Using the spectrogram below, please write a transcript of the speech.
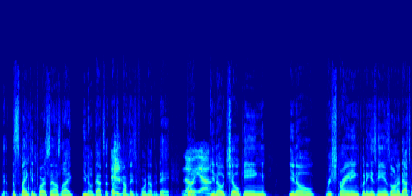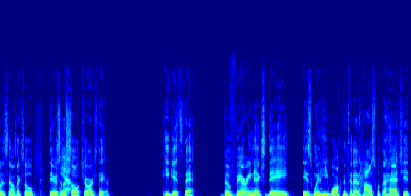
the, the, spanking part sounds like you know that's a that's a conversation for another day. no, but yeah. you know, choking, you know, restraining, putting his hands on her. That's what it sounds like. So there's an yeah. assault charge there. He gets that. The very next day is when he walked into that house with a hatchet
